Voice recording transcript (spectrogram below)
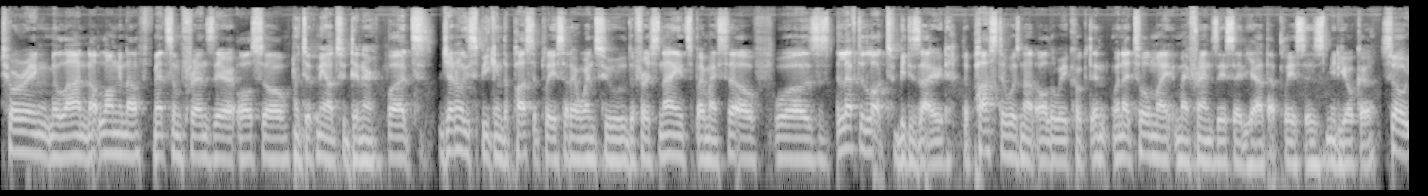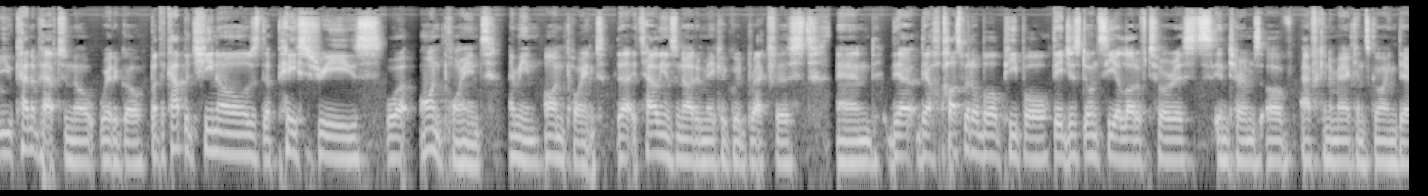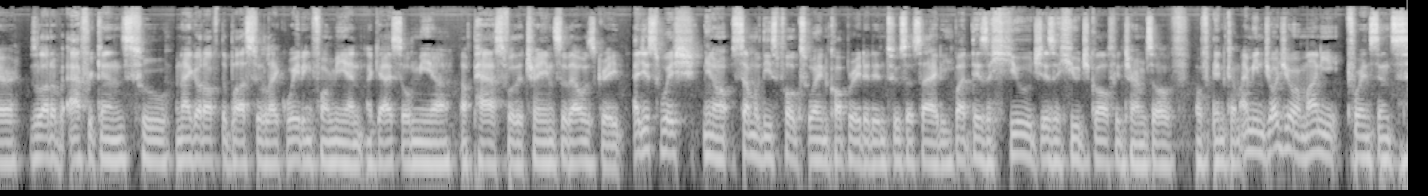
touring Milan not long enough, met some friends there also, who took me out to dinner. But generally speaking, the pasta place that I went to the first night by myself was, left a lot to be desired. The pasta was not all the way cooked and when I told my, my friends, they said, yeah, that place is mediocre. So you kind of have to know where to go. But the cappuccinos, the pastries were on point. I mean, on point. The Italians know how to make a good breakfast and they're, they're hospitable people. They just don't see a lot of tourists in terms of African Americans going there. There's a lot of Africans who, when I got off the bus, were like waiting for me and a guy sold me a, a pass for the train. So that was great. I just wish, you know, some of these folks were incorporated into society, but there's a huge, there's a huge gulf in terms of, of income. I mean, Giorgio Armani, for instance,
